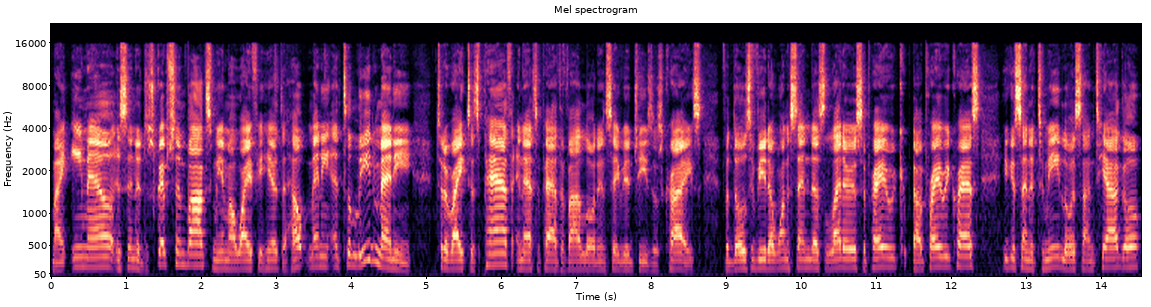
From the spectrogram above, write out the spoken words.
my email is in the description box. Me and my wife are here to help many and to lead many to the righteous path, and that's the path of our Lord and Savior Jesus Christ. For those of you that want to send us letters or prayer, uh, prayer requests, you can send it to me, Luis Santiago,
